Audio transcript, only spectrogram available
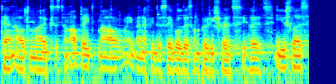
Then automatic system updates. Now, even if you disable this, I'm pretty sure it's, it's useless.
